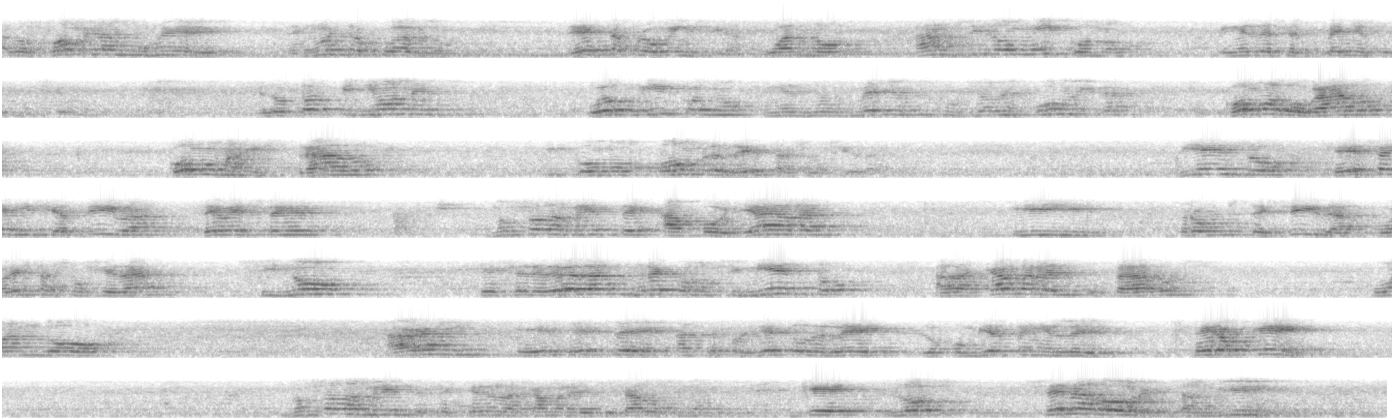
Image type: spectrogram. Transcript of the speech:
a los hombres y las mujeres de nuestro pueblo, de esta provincia, cuando han sido un ícono en el desempeño de sus funciones. El doctor Quiñones fue un ícono en el desempeño de sus funciones públicas como abogado, como magistrado y como hombre de esta sociedad. Pienso que esa iniciativa debe ser no solamente apoyada y robustecida por esta sociedad, sino que se le debe dar un reconocimiento a la Cámara de Diputados cuando hagan este anteproyecto de ley, lo convierten en ley, pero que no solamente se quede en la Cámara de Diputados, sino que los senadores también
